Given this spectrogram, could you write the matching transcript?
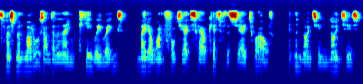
Tasman models under the name Kiwi Wings made a 148 scale kit of the CA12 in the 1990s.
